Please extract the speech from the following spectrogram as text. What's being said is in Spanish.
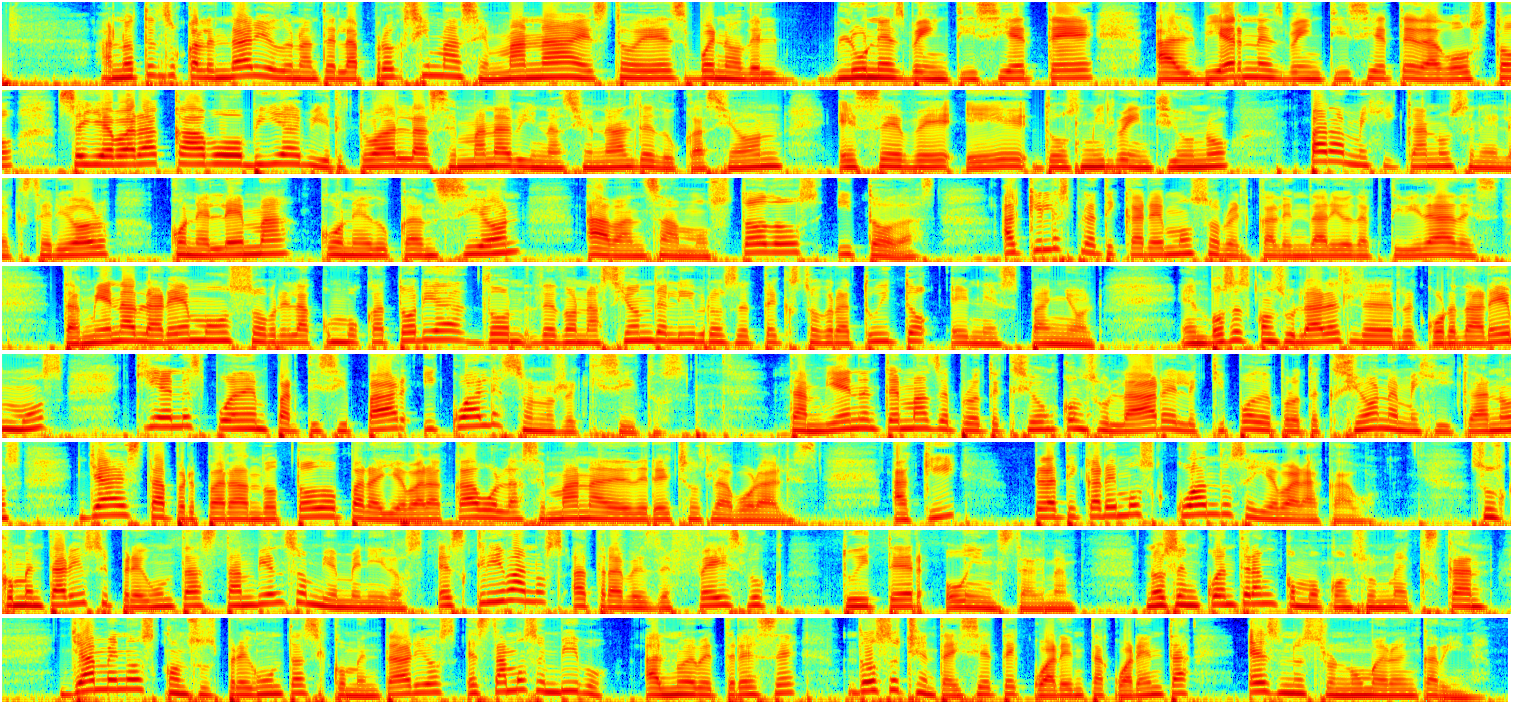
Anoten su calendario durante la próxima semana, esto es, bueno, del lunes 27 al viernes 27 de agosto, se llevará a cabo vía virtual la Semana Binacional de Educación SBE 2021 para mexicanos en el exterior con el lema Con educación avanzamos todos y todas. Aquí les platicaremos sobre el calendario de actividades. También hablaremos sobre la convocatoria de donación de libros de texto gratuito en español. En Voces Consulares les recordaremos quiénes pueden participar y cuáles son los requisitos. También en temas de protección consular, el equipo de protección a mexicanos ya está preparando todo para llevar a cabo la Semana de Derechos Laborales. Aquí platicaremos cuándo se llevará a cabo. Sus comentarios y preguntas también son bienvenidos. Escríbanos a través de Facebook, Twitter o Instagram. Nos encuentran como Consulmexcan. Llámenos con sus preguntas y comentarios. Estamos en vivo al 913-287-4040. Es nuestro número en cabina.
